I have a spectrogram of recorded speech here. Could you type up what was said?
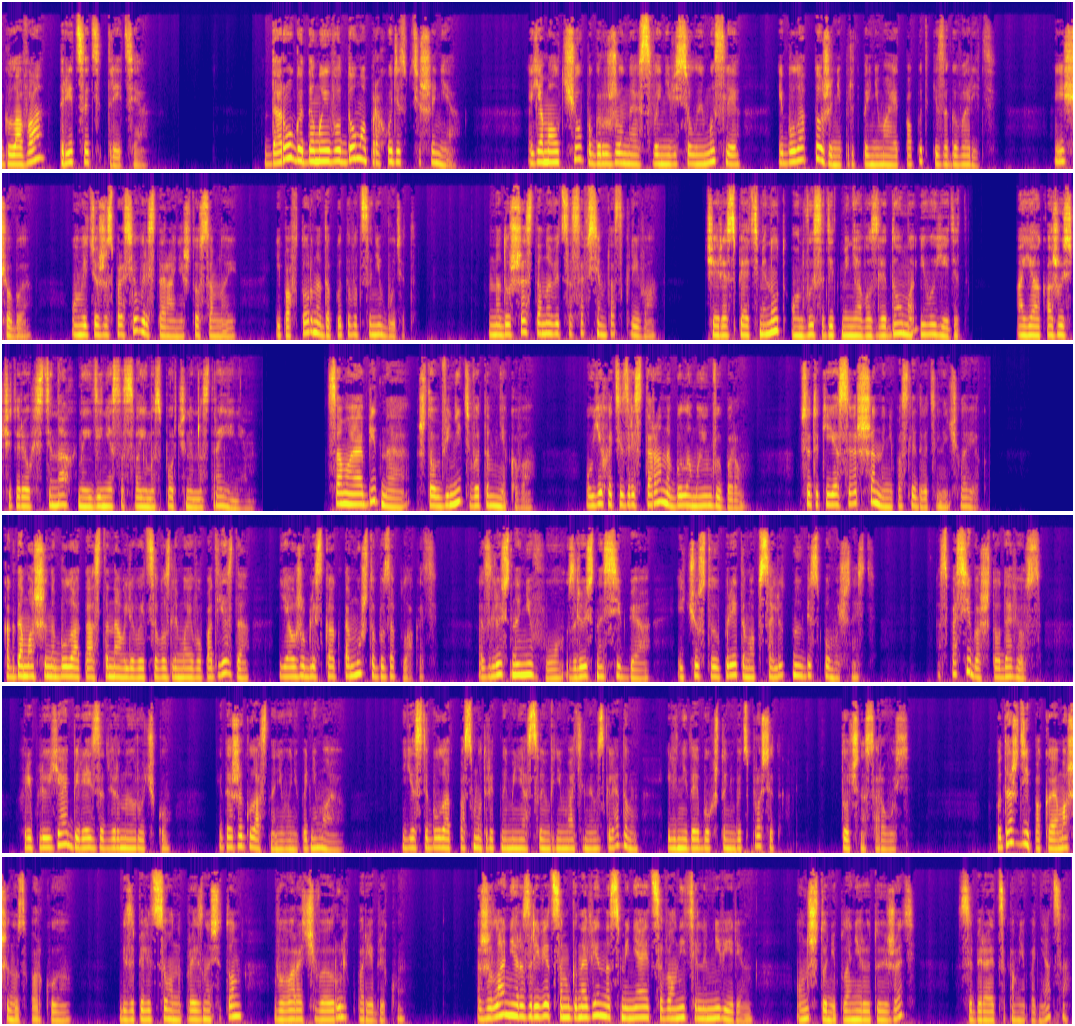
Глава 33. Дорога до моего дома проходит в тишине. Я молчу, погруженная в свои невеселые мысли, и Булат тоже не предпринимает попытки заговорить. Еще бы. Он ведь уже спросил в ресторане, что со мной, и повторно допытываться не будет. На душе становится совсем тоскливо. Через пять минут он высадит меня возле дома и уедет, а я окажусь в четырех стенах наедине со своим испорченным настроением. Самое обидное, что обвинить в этом некого. Уехать из ресторана было моим выбором. Все-таки я совершенно непоследовательный человек. Когда машина Булата останавливается возле моего подъезда, я уже близка к тому, чтобы заплакать. Злюсь на него, злюсь на себя и чувствую при этом абсолютную беспомощность. «Спасибо, что довез», — хриплю я, берясь за дверную ручку и даже глаз на него не поднимаю. Если Булат посмотрит на меня своим внимательным взглядом или, не дай бог, что-нибудь спросит, точно сорвусь. «Подожди, пока я машину запаркую», — безапелляционно произносит он, выворачивая руль к поребрику. Желание разреветься мгновенно сменяется волнительным неверием. Он что, не планирует уезжать? Собирается ко мне подняться?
